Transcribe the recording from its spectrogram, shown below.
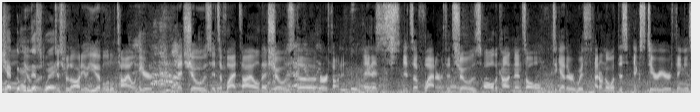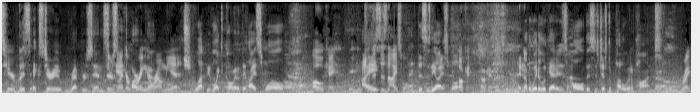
kept little- going this a- way- just for the audio, you have a little tile here that shows it's a flat tile that shows the Earth on it, and it's it's a flat Earth. It shows all the continents all together with I don't know what this exterior thing is here, but This exterior represents there's like Antarctica. a ring around the edge. A lot of people like to call it the ice wall. Oh, okay. So I- this is the ice wall. This is the ice wall. Okay. Okay. Another way to look at it is all this is just a puddle in a pond. Right.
